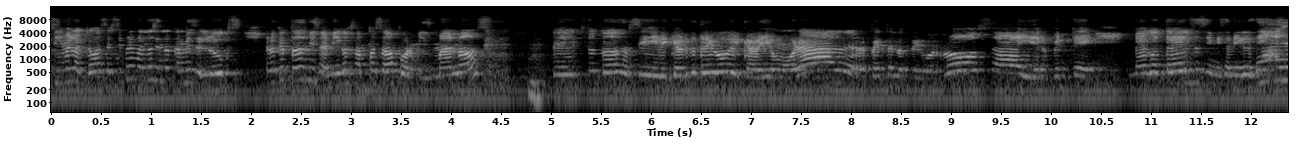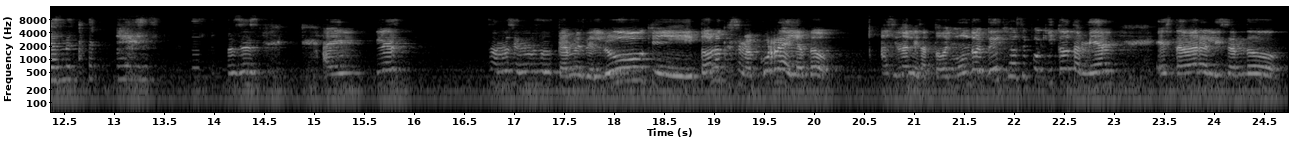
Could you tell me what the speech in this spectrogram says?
sí me lo acabo de hacer, siempre me ando haciendo cambios de looks. Creo que todos mis amigos han pasado por mis manos. De hecho, todos así, de que ahorita traigo el cabello morado, de repente lo traigo rosa, y de repente me hago trenzas y mis amigos de, ay, hazme trenzas. Entonces, ahí les ando haciendo esos cambios de look y todo lo que se me ocurre, ahí ando haciéndoles a todo el mundo. De hecho, hace poquito también estaba realizando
